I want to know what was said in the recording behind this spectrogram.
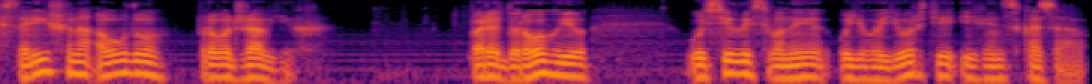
Старішина аулу проводжав їх. Перед дорогою усілись вони у його юрті, і він сказав:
